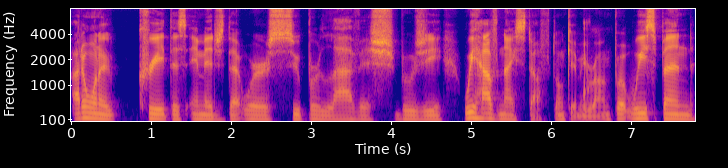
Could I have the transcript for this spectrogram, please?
I don't want to create this image that we're super lavish, bougie. We have nice stuff, don't get me wrong, but we spend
